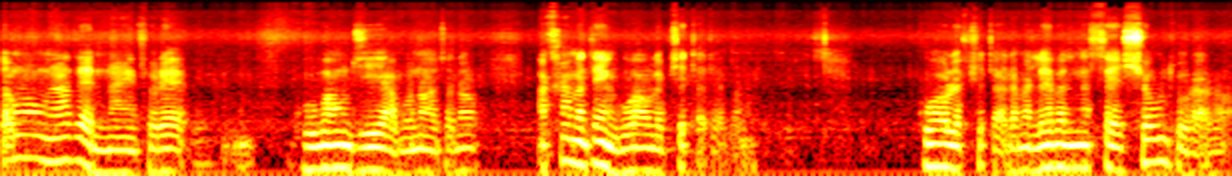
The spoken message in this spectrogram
350နိုင်ဆိုတော့ဂူပေါင်းကြီးရပါတော့ကျွန်တော်အခမသိဂူအောင်လည်းဖြစ်တတ်တယ်ပေါ့နော်ဂူအောင်လည်းဖြစ်တတ်တယ်ဒါပေမဲ့ level 20ရှုံးဆိုတာတော့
